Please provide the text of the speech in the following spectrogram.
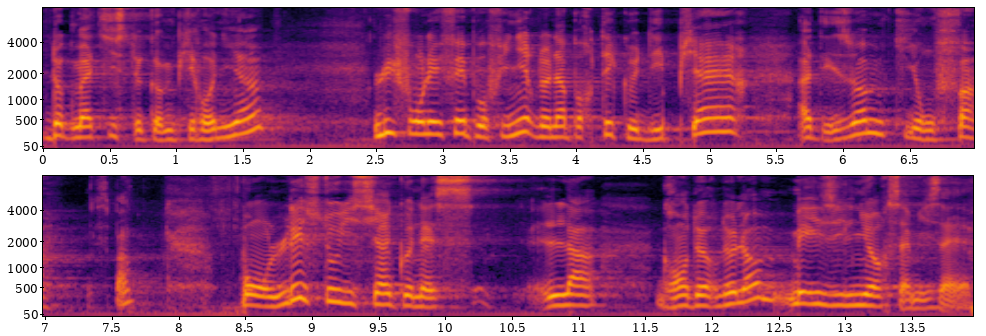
dogmatistes comme pyrrhoniens, lui font l'effet pour finir de n'apporter que des pierres à des hommes qui ont faim, n'est-ce pas? Bon, les stoïciens connaissent la grandeur de l'homme, mais ils ignorent sa misère.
